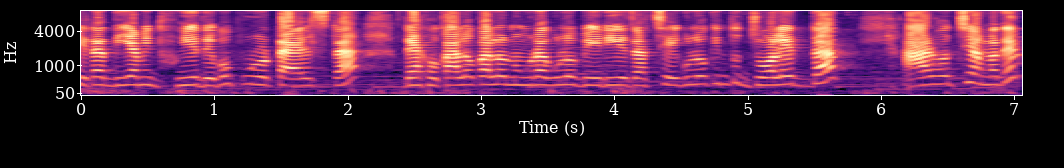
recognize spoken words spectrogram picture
সেটা দিয়ে আমি ধুয়ে দেব পুরো টাইলসটা দেখো, কালো কালো নোংরাগুলো বেরিয়ে যাচ্ছে, এগুলো কিন্তু জলের দাগ। আর হচ্ছে আমাদের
